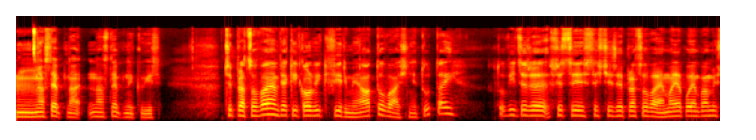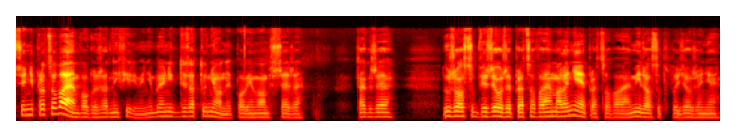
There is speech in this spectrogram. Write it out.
Mm, Następna, następny quiz. Czy pracowałem w jakiejkolwiek firmie? A to właśnie, tutaj to widzę, że wszyscy jesteście, że pracowałem, a ja powiem wam, jeszcze nie pracowałem w ogóle w żadnej firmie. Nie byłem nigdy zatrudniony, powiem wam szczerze. Także dużo osób wierzyło, że pracowałem, ale nie pracowałem. Ile osób powiedział, że nie?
